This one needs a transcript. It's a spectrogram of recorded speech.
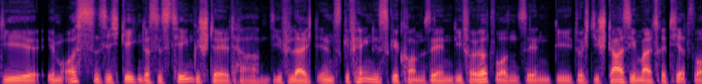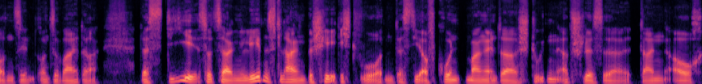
die im Osten sich gegen das System gestellt haben, die vielleicht ins Gefängnis gekommen sind, die verhört worden sind, die durch die Stasi malträtiert worden sind und so weiter, dass die sozusagen lebenslang beschädigt wurden, dass die aufgrund mangelnder Studienabschlüsse dann auch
